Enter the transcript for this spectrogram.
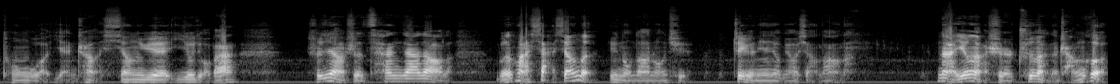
通过演唱《相约一九九八》，实际上是参加到了文化下乡的运动当中去。这个您有没有想到呢？那英啊是春晚的常客，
